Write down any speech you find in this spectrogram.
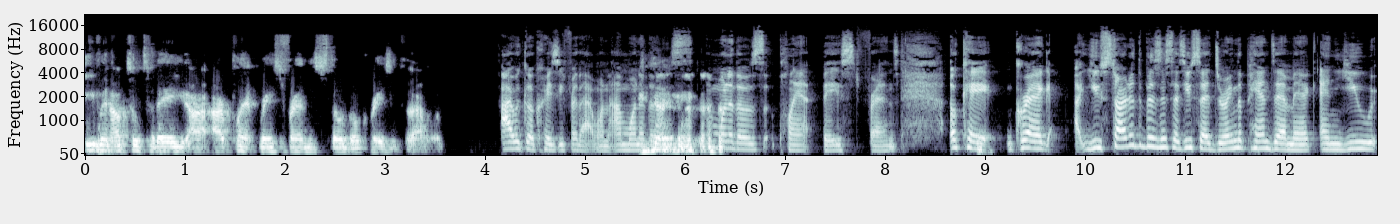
even up till today, our, our plant based friends still go crazy for that one. I would go crazy for that one. I'm one of those. I'm one of those plant-based friends. Okay, Greg, you started the business as you said during the pandemic, and you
